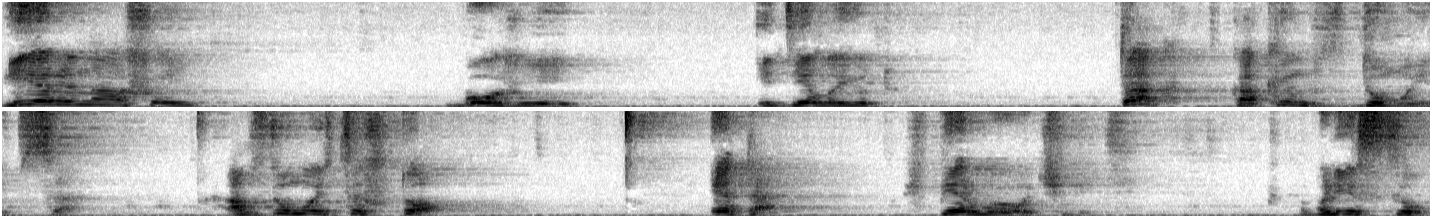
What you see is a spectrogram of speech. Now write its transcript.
веры нашей, Божьей, и делают так, как им вздумается. А вздумается что? Это в первую очередь в лесу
